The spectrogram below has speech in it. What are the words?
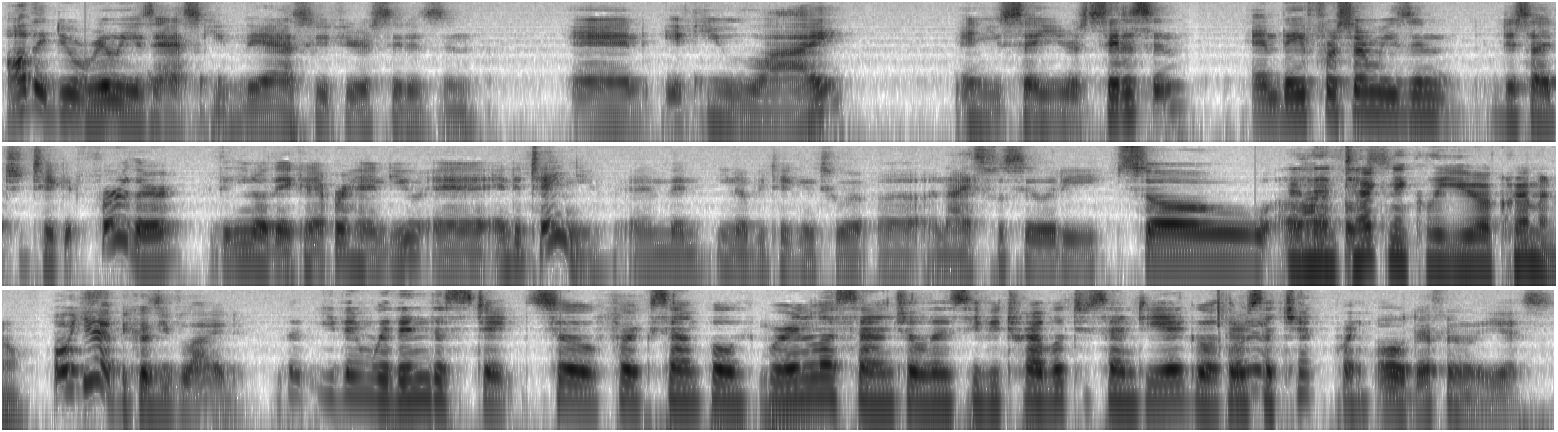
All they do really is ask you. They ask you if you're a citizen, and if you lie and you say you're a citizen, and they for some reason decide to take it further, then, you know they can apprehend you and, and, detain you, and then you know be taken to a, an ICE facility. So and then folks, technically you're a criminal. Oh yeah, because you've lied. But even within the state. So for example, we're in mm-hmm. Los Angeles. If you travel to San Diego, there's oh, yeah. a checkpoint. Oh, definitely yes.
